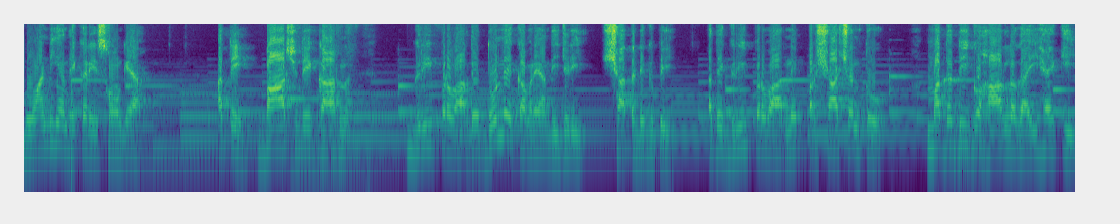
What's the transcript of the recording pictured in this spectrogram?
ਗੁਆਂਢੀਆਂ ਦੇ ਘਰੇ ਸੌਂ ਗਿਆ ਅਤੇ بارش ਦੇ ਕਾਰਨ ਗਰੀਬ ਪਰਿਵਾਰ ਦੇ ਦੋਨੇ ਕਮਰਿਆਂ ਦੀ ਜਿਹੜੀ ਛੱਤ ਡਿੱਗ ਪਈ ਅਤੇ ਗਰੀਬ ਪਰਿਵਾਰ ਨੇ ਪ੍ਰਸ਼ਾਸਨ ਤੋਂ ਮਦਦ ਦੀ ਗੁਹਾਰ ਲਗਾਈ ਹੈ ਕਿ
